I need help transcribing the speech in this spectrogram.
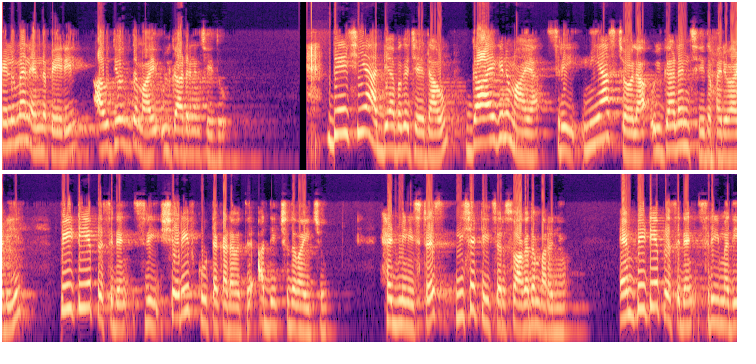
മെലുമൻ എന്ന പേരിൽ ഔദ്യോഗികമായി ഉദ്ഘാടനം ചെയ്തു. ദേശീയ അധ്യാപക ജേതാവും ഗായകനുമായ ശ്രീ നിയാസ് ചോല ഉദ്ഘാടനം ചെയ്ത പരിപാടിയിൽ P T A president Shri Sherif Koottakkadavath അധ്യക്ഷത വഹിച്ചു. ഹെഡ് മിനിസ്റ്റേഴ്സ് നിഷ ടീച്ചർ സ്വാഗതം പറഞ്ഞു. M P T A president Shrimati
